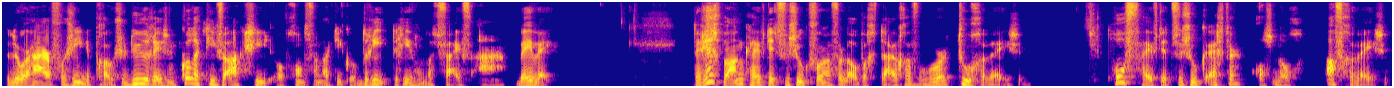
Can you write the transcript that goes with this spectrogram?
De door haar voorziene procedure is een collectieve actie op grond van artikel 3 305a BW. De rechtbank heeft dit verzoek voor een voorlopig getuigenverhoor toegewezen. Het Hof heeft dit verzoek echter alsnog afgewezen.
